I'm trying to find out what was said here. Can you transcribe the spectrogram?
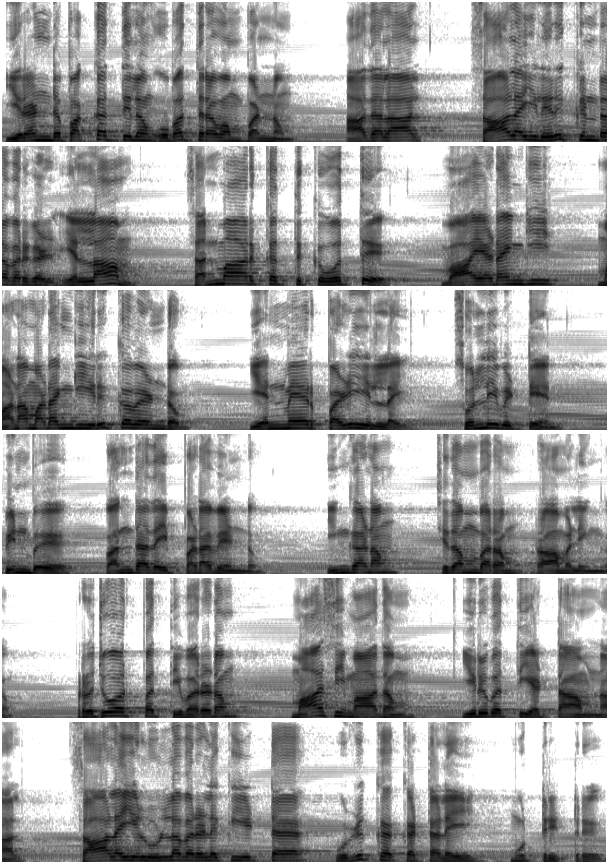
இரண்டு பக்கத்திலும் உபத்திரவம் பண்ணும். ஆதலால் சாலையில் இருக்கின்றவர்கள் எல்லாம் சன்மார்க்கத்துக்கு ஒத்து வாயடங்கி மனமடங்கி இருக்க வேண்டும். என்மேற் பழி இல்லை. சொல்லிவிட்டேன். பின்பு வந்ததை பட வேண்டும். இங்கனம் சிதம்பரம் ராமலிங்கம். பிரஜோற்பத்தி வருடம் மாசி மாதம் இருபத்தி எட்டாம் நாள். சாலையில் உள்ளவர்களுக்கு இட்ட ஒழுக்கக் கட்டளை முற்றிற்று.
